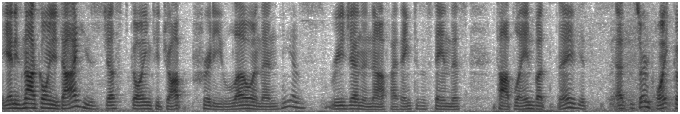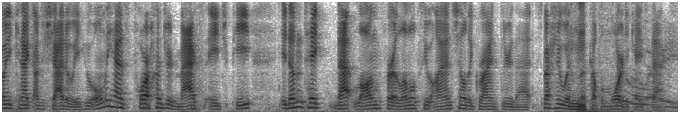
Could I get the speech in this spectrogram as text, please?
again, he's not going to die. He's just going to drop pretty low, and then he has regen enough, I think, to sustain this top lane. But hey, it's at a certain point going to connect onto Shadowy, who only has 400 max HP. It doesn't take that long for a level 2 Ion Shell to grind through that, especially with mm -hmm. a couple more decay stacks.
